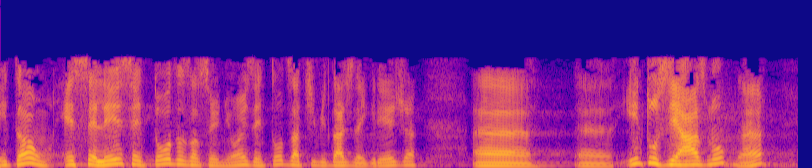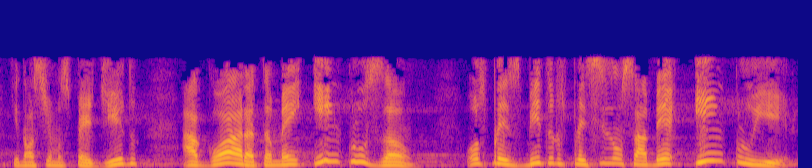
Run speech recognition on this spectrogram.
Então, excelência em todas as reuniões, em todas as atividades da igreja. Ah, é, entusiasmo, né, que nós tínhamos perdido, agora também inclusão. Os presbíteros precisam saber incluir.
